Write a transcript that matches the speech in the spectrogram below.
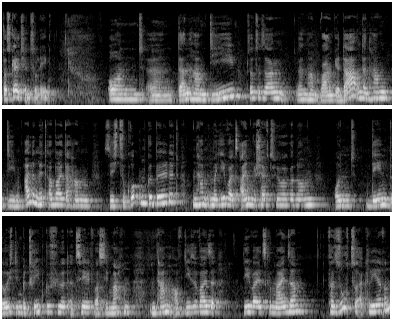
das Geld hinzulegen. Und äh, dann haben die sozusagen, dann haben, waren wir da und dann haben die, alle Mitarbeiter haben sich zu Gruppen gebildet und haben immer jeweils einen Geschäftsführer genommen und den durch den Betrieb geführt, erzählt, was sie machen und haben auf diese Weise jeweils gemeinsam versucht zu erklären,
